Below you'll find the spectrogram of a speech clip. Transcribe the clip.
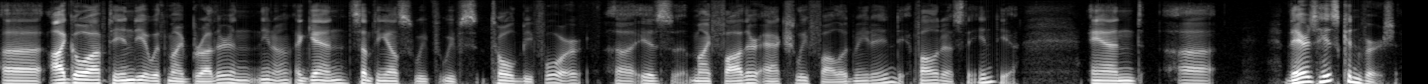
uh, I go off to India with my brother, and you know, again, something else we've we've told before uh, is my father actually followed me to India, followed us to India, and uh, there's his conversion.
